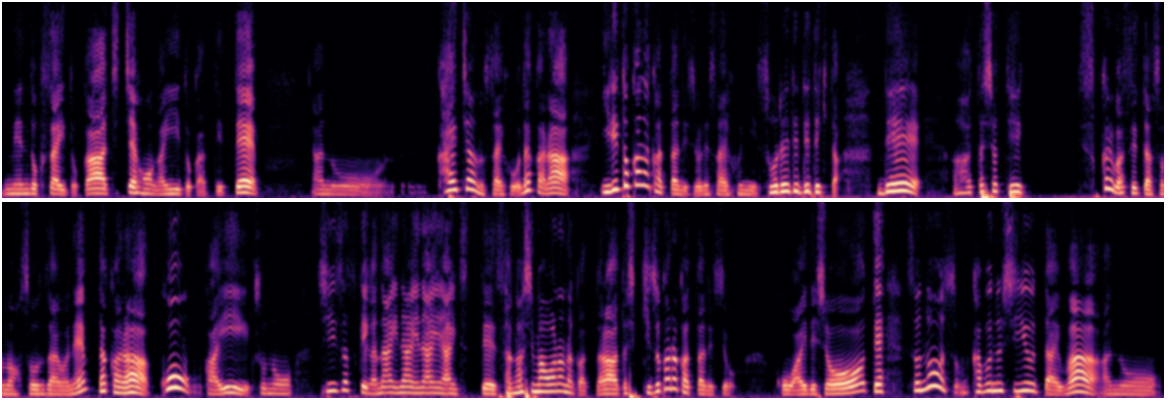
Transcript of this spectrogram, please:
めんどくさいとかちっちゃい方がいいとかって言ってあの変えちゃうの財布を。だから入れとかなかったんですよね財布に。それで出てきた。で私はてすっかり忘れたその存在をね。だから今回その診察券がないないないないっつって探し回らなかったら私気づかなかったんですよ。怖いでしょでその株主優待はあの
